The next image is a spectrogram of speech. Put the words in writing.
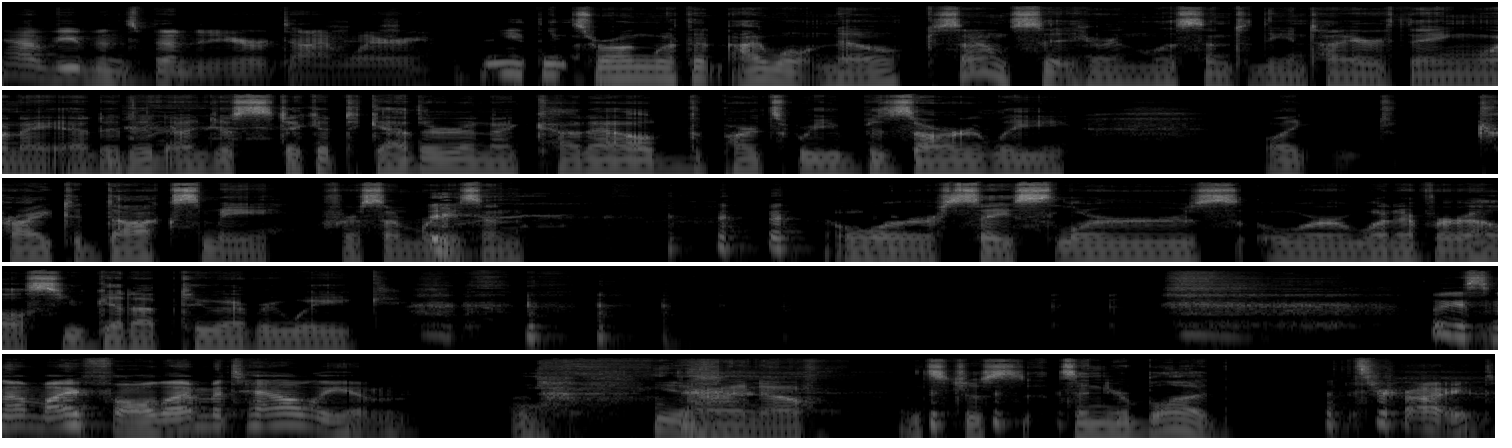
How have you been spending your time, Larry? If anything's wrong with it, I won't know because I don't sit here and listen to the entire thing when I edit it. I just stick it together and I cut out the parts where you bizarrely, like, try to dox me for some reason, or say slurs or whatever else you get up to every week. Look, it's not my fault. I'm Italian. yeah, I know. It's just it's in your blood. That's right.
